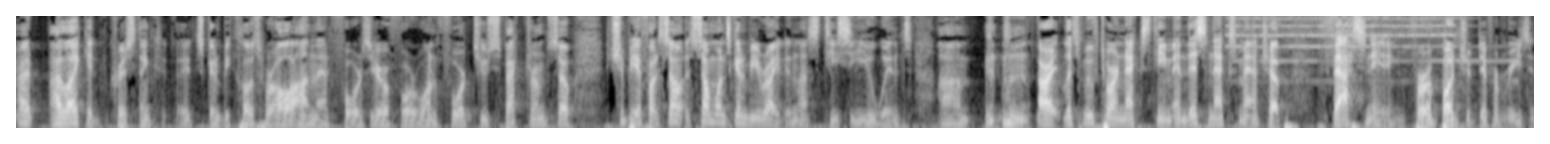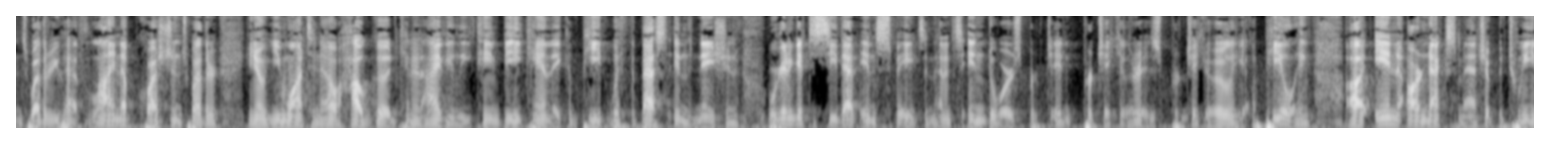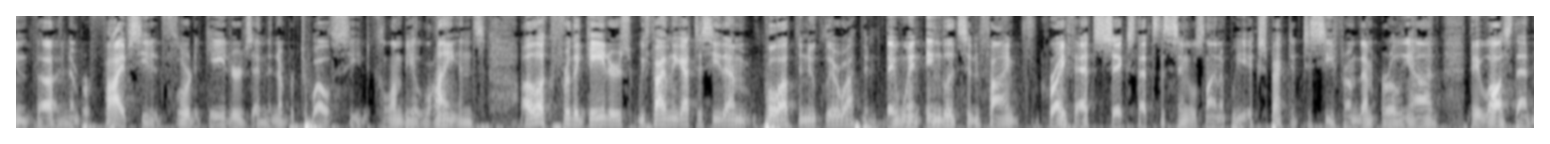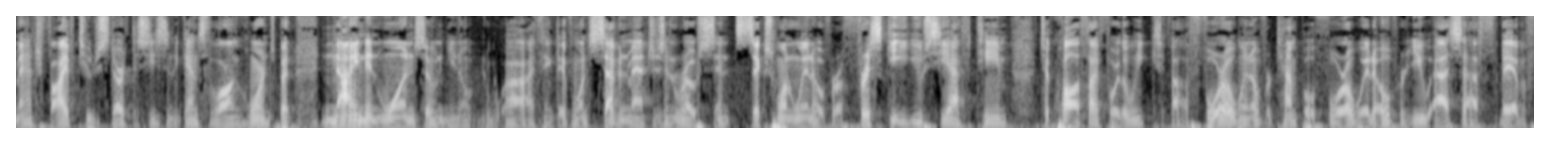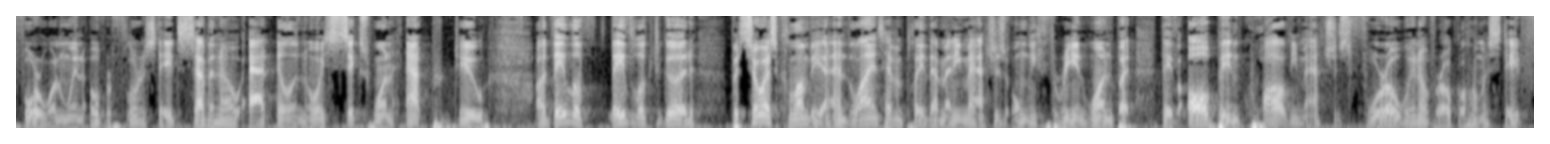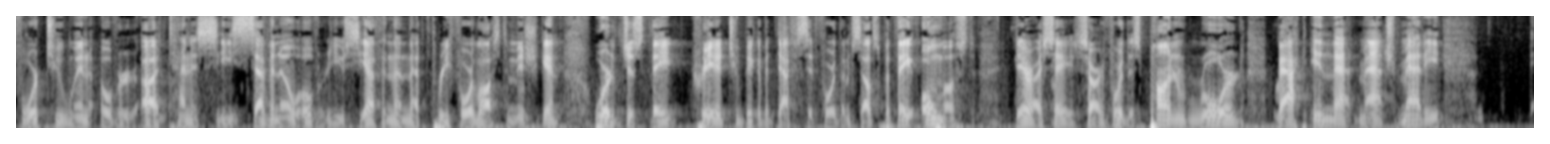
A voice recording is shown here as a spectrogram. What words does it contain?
Right, I like it. Chris think it's going to be close. We're all on that four zero four one four two spectrum, so it should be a fun. So, someone's going to be right unless TCU wins. Um, all right, let's move to our next team, and this next matchup fascinating for a bunch of different reasons. Whether you have lineup questions, whether you know you want to know how good can an Ivy League team be, can they compete with the best in the nation? We're going to get to see that in spades, and then it's indoors in particular is particularly appealing. Uh, in our next matchup between the number five seeded Florida Gators and the number twelve seed Columbia Lions, uh, look for the Gators. We finally got to see them pull out the nuclear weapon. They went Ingildsen, find Greif at six. That's the singles lineup we expected to see from them early on. They lost that match five two to start the season against the Longhorns, but nine and one. So you know, uh, I think they've won seven matches in a row since six one win over a frisky UCF team to qualify for the week. Uh, four zero win over Temple, four zero win over USF. They have a four one win over Florida State, seven zero at Illinois, six one at Purdue. Uh, they look they've looked good. But so has Columbia, and the Lions haven't played that many matches, only three and one, but they've all been quality matches. 4-0 win over Oklahoma State, 4-2 win over uh, Tennessee, 7-0 over UCF, and then that 3-4 loss to Michigan, where just they created too big of a deficit for themselves. But they almost, dare I say, sorry for this pun, roared back in that match. Maddie,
